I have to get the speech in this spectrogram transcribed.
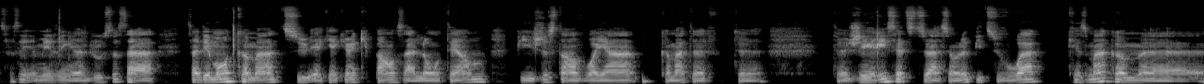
Ça, c'est amazing, Andrew. Ça, ça, ça démontre comment tu es quelqu'un qui pense à long terme, puis juste en voyant comment te, te, te gérer cette situation-là, puis tu vois quasiment comme euh,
